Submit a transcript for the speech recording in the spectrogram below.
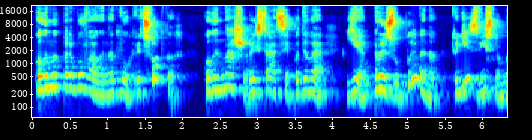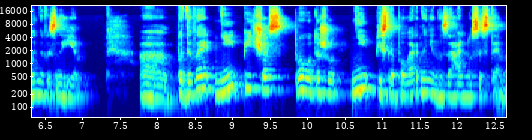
коли ми перебували на 2%, коли наша реєстрація ПДВ є призупинена, тоді, звісно, ми не визнаємо. ПДВ ні під час продажу, ні після повернення на загальну систему.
